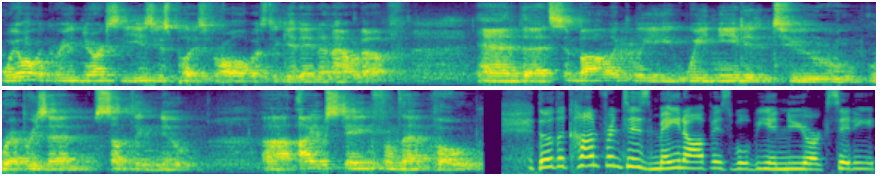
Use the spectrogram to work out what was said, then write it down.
We all agreed New York's the easiest place for all of us to get in and out of, and that symbolically we needed to represent something new. Uh, I abstained from that vote. Though the conference's main office will be in New York City,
